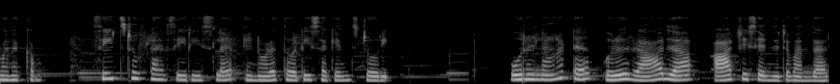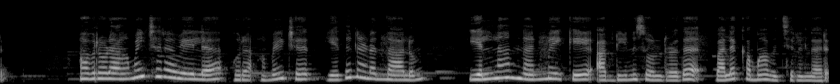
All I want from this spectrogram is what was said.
வணக்கம். சீட்ஸ் டு ஃப்ளார் சீரீஸில் என்னோட தேர்ட்டி செகண்ட் ஸ்டோரி ஒரு நாட்டை ஒரு ராஜா ஆட்சி செஞ்சுட்டு வந்தார். அவரோட அமைச்சரவையில் ஒரு அமைச்சர் எது நடந்தாலும் எல்லாம் நன்மைக்கே அப்படின்னு சொல்கிறத வழக்கமாக வச்சுருந்தார்.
